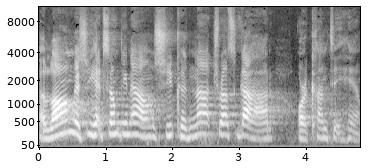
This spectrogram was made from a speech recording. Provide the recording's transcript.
as long as she had something else, she could not trust God or come to Him.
